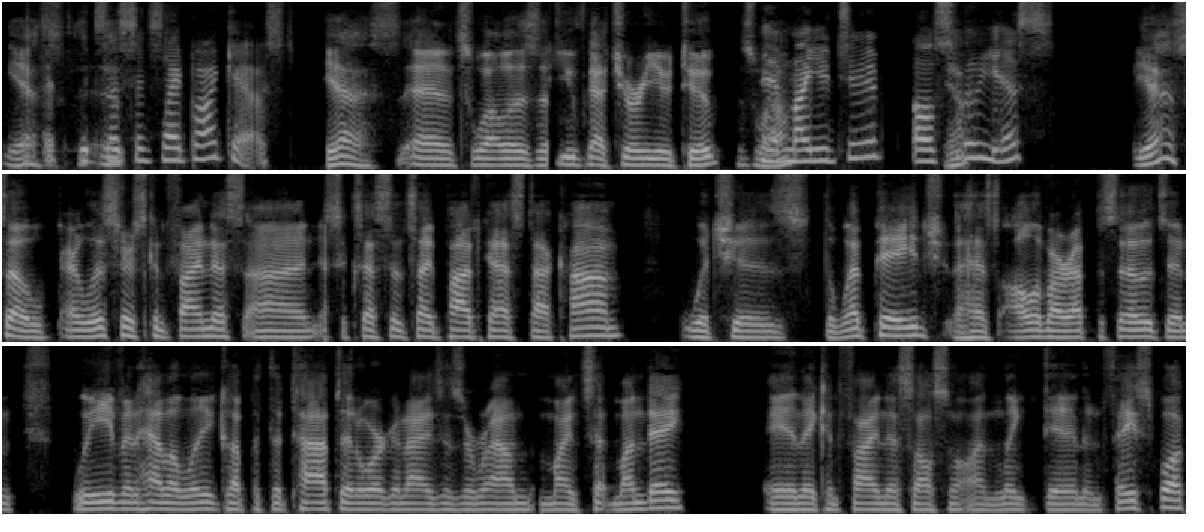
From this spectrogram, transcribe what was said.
Yes. Success Insight Podcast. Yes. As well as you've got your YouTube as well. And my YouTube also, yes. Yeah. So our listeners can find us on successinsightpodcast.com, which is the webpage that has all of our episodes. And we even have a link up at the top that organizes around Mindset Monday. And they can find us also on LinkedIn and Facebook.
